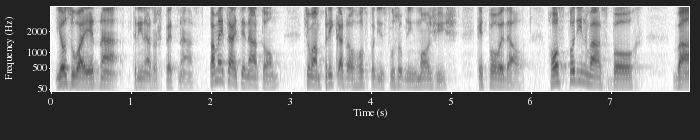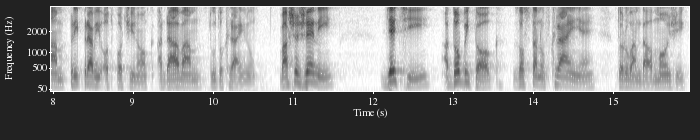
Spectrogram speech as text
Jozua 1, 13 až 15. Pamätajte na to, čo vám prikázal hospodin služobník Možiš, keď povedal, hospodin vás Boh vám pripraví odpočinok a dávam túto krajinu. Vaše ženy, deti a dobytok zostanú v krajine, ktorú vám dal Mojžik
